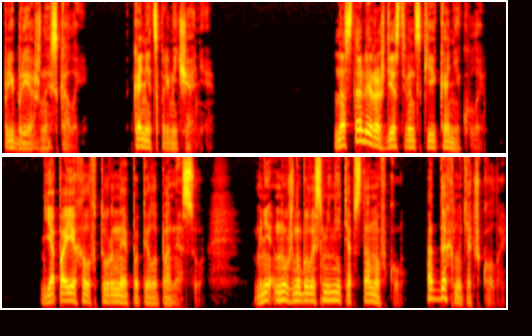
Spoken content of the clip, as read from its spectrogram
прибрежной скалы. Конец примечания. Настали рождественские каникулы. Я поехал в турне по Пелопоннесу. Мне нужно было сменить обстановку, отдохнуть от школы.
